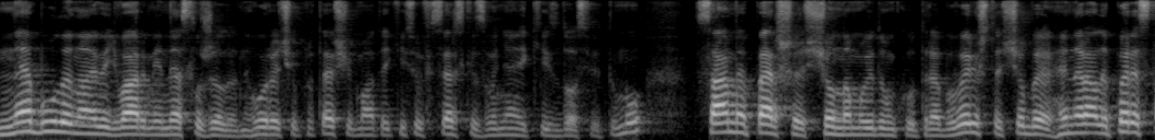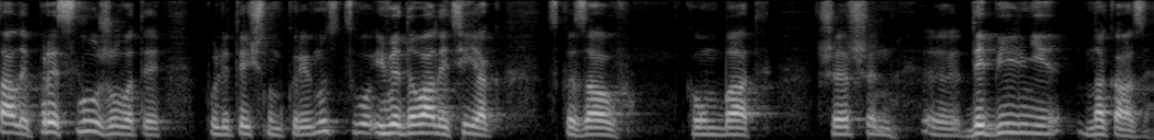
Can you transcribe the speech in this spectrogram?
не були навіть в армії, не служили, не говорячи про те, щоб мати якісь офіцерські звання, якийсь досвід. Тому саме перше, що, на мою думку, треба вирішити, щоб генерали перестали прислужувати політичному керівництву і видавали ці, як сказав комбат Шершин, е, дебільні накази.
